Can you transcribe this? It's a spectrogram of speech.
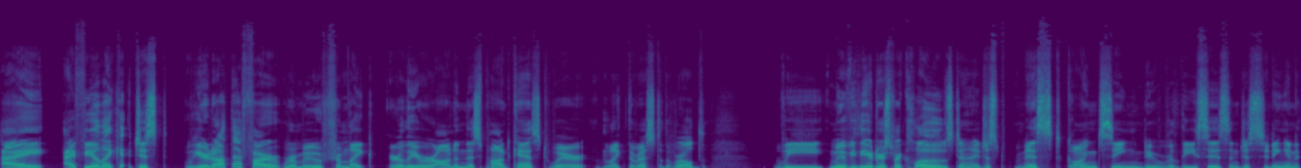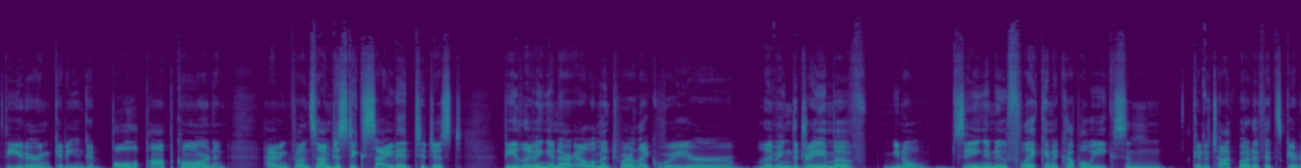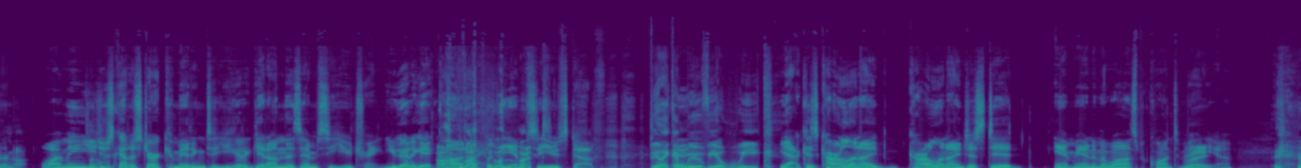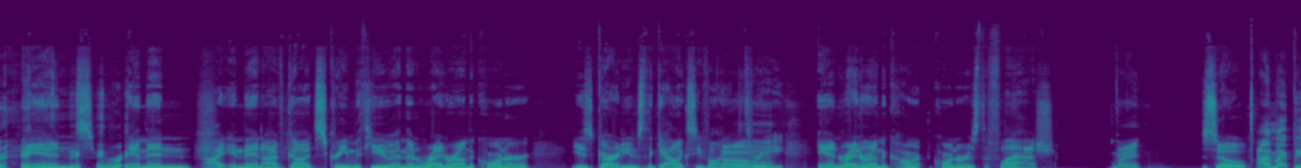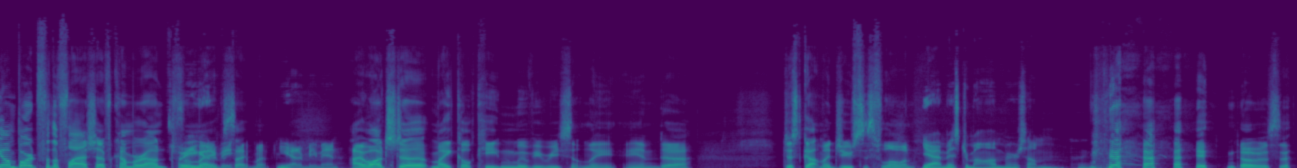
I I feel like just we are not that far removed from like earlier on in this podcast where like the rest of the world we movie theaters were closed and I just missed going seeing new releases and just sitting in a theater and getting a good bowl of popcorn and having fun. So I'm just excited to just be living in our element where like we're living the dream of, you know, seeing a new flick in a couple weeks and gonna talk about if it's good or not. Well, I mean, you just got to start committing to. You got to get on this MCU train. You got to get caught Oh up with the MCU stuff. Be like a Uh, movie a week. Yeah, because Carl and I, Carl and I just did Ant Man and the Wasp: Quantumania, and r- and then I and then I've got Scream with you, and then right around the corner is Guardians of the Galaxy Volume Oh. Three, and right around the cor- corner is the Flash. Right. So I might be on board for the Flash. I've come around Oh, from my gotta be. excitement. you gotta be man. I watched a Michael Keaton movie recently and uh just got my juices flowing. Yeah, Mr. Mom or something. no, it was a,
